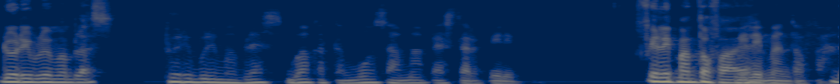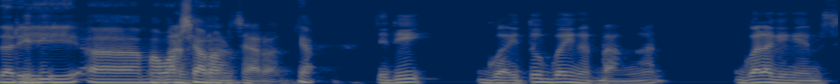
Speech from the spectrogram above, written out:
2015? 2015 gue ketemu sama Pastor Philip, Philip Mantova ya? Philip Mantova. dari uh, Mawar Sharon. Sharon. Ya. Jadi gue itu gue inget banget, gue lagi nge-MC,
